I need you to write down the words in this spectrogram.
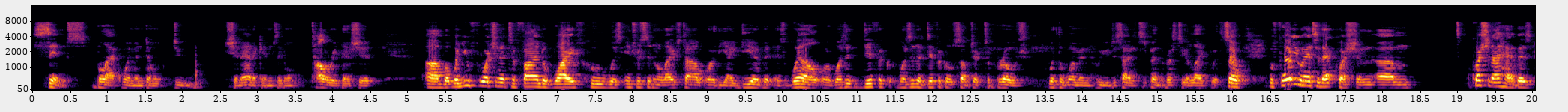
Since black women don't do shenanigans, they don't tolerate that shit. Um, but were you fortunate to find a wife who was interested in the lifestyle or the idea of it as well, or was it difficult? Was it a difficult subject to broach with the woman who you decided to spend the rest of your life with? So before you answer that question, um, question I have is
